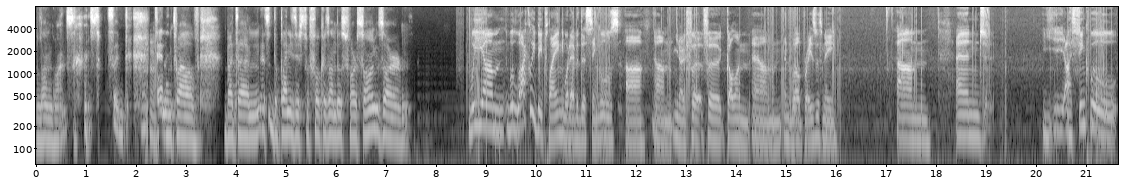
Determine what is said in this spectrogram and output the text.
long ones, so mm-hmm. ten and twelve. But um, the plan is just to focus on those four songs, or we um will likely be playing whatever the singles are. Um, you know, for for Golem um, and the World Breathes with me. Um, and I think we'll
